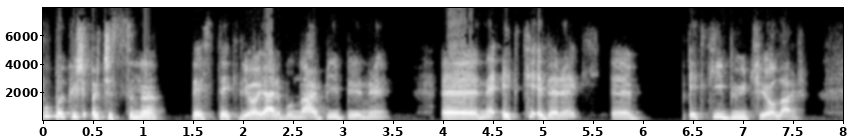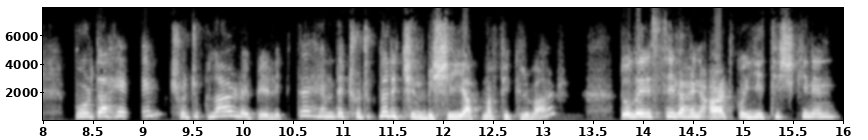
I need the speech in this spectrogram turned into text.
bu bakış açısını destekliyor. Yani bunlar birbirini e, ne etki ederek e, etkiyi büyütüyorlar. Burada hem çocuklarla birlikte hem de çocuklar için bir şey yapma fikri var. Dolayısıyla hani artık o yetişkinin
